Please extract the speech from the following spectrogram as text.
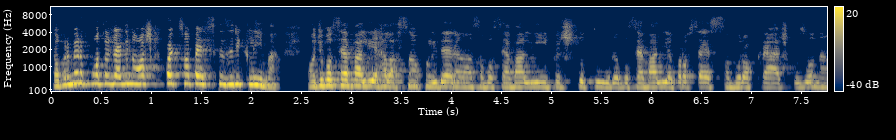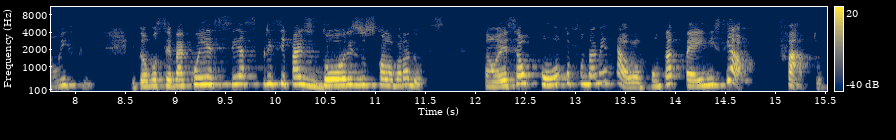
Então, o primeiro ponto é o diagnóstico, pode ser uma pesquisa de clima, onde você avalia a relação com liderança, você avalia infraestrutura, você avalia processos são burocráticos ou não, enfim. Então, você vai conhecer as principais dores dos colaboradores. Então, esse é o ponto fundamental, é o pontapé inicial, fato.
